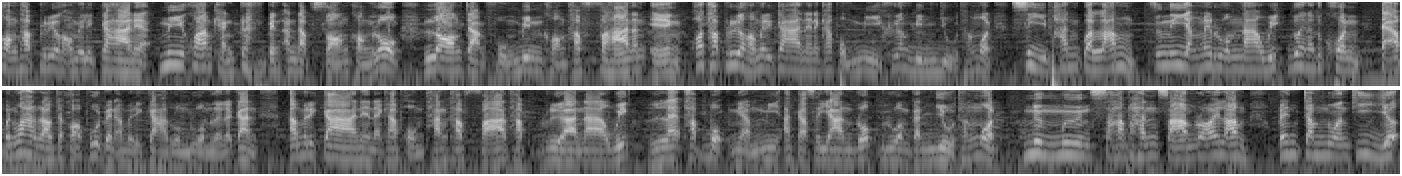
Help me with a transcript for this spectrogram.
ของทัพเรือของอเมริกาเนี่ยมีความแข็งแกร่งเป็นอันดับ 2 ของโลกรองจากฝูงบินของทัพฟ้านั่นเอง เพราะทัพเรือของอเมริกาเนี่ยนะครับผมมีเครื่องบินอยู่ทั้งหมด 4,000 กว่าลำ ซึ่งนี่ยังไม่รวมนาวิกด้วยนะทุกคน แต่เอาเป็นว่าเราจะขอพูดเป็นอเมริการวมๆเลยแล้วกัน อเมริกาเนี่ยนะครับผมทั้งทัพฟ้าทัพเรือนาวิก และทัพบกเนี่ยมีอากาศยานรบรวมกันอยู่ทั้งหมด 13,300 ลำ เป็นจำนวนที่เยอะ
